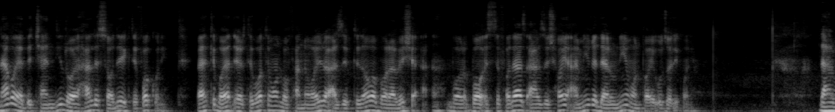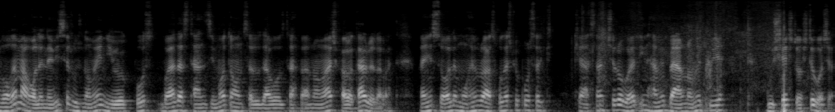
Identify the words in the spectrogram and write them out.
نباید به چندین راه حل ساده اکتفا کنیم بلکه باید ارتباطمان با فناوری را از ابتدا و با روش با استفاده از ارزش های عمیق درونیمان پایگذاری کنیم. در واقع مقاله نویس روزنامه نیویورک پست باید از تنظیمات آن 112 برنامهش فراتر برود و این سوال مهم را از خودش بپرسد که اصلا چرا باید این همه برنامه توی گوشش داشته باشد؟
